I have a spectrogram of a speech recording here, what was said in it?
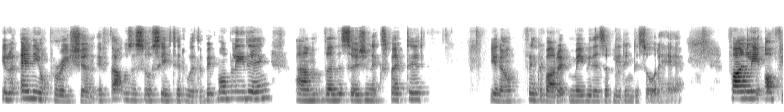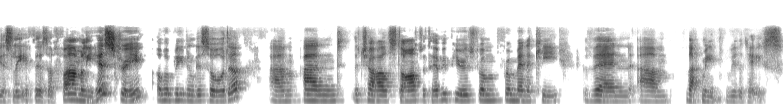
you know, any operation, if that was associated with a bit more bleeding um, than the surgeon expected, you know, think about it. Maybe there's a bleeding disorder here. Finally, obviously, if there's a family history of a bleeding disorder, um, and the child starts with heavy periods from, from menarche, then um, that may be the case.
